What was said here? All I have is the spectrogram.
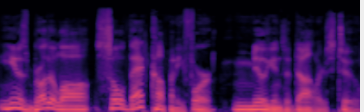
he and his brother-in-law sold that company for millions of dollars too.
